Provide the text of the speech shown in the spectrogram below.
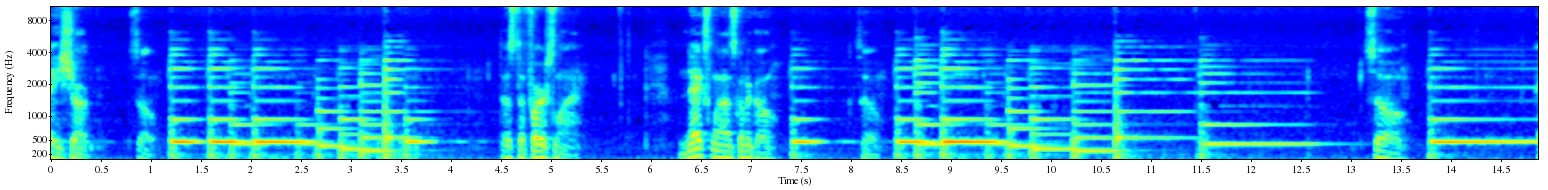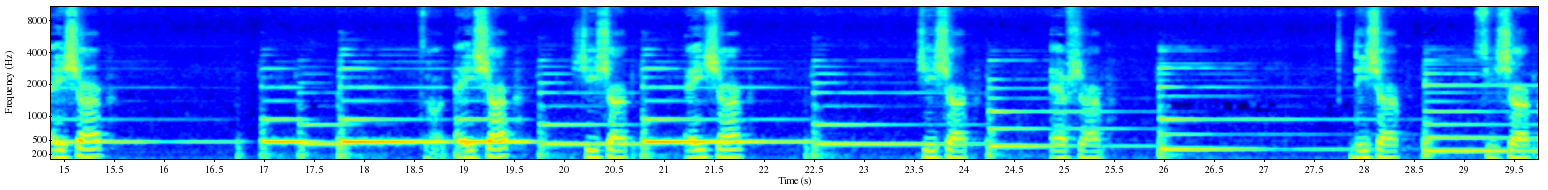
A sharp. So that's the first line. Next line is going to go so. So A sharp, so A sharp, G sharp, A sharp, G sharp, F sharp, D sharp, C sharp,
